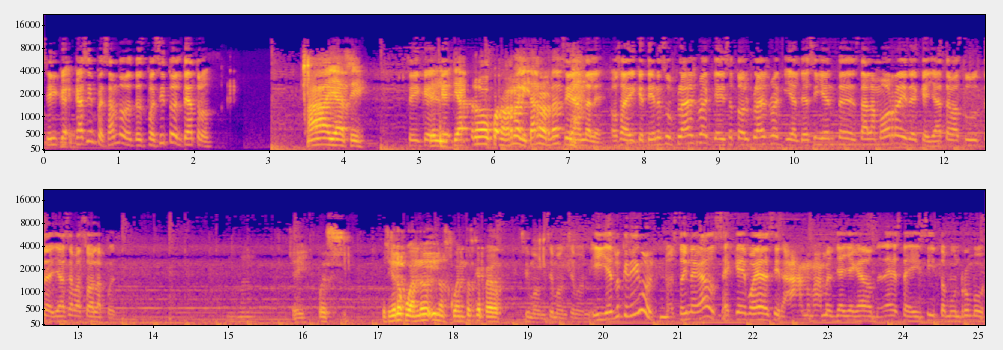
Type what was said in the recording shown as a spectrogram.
Sí, casi empezando, despuésito del teatro. Ah, ya, sí. Sí, que, el teatro cuando agarra la guitarra, ¿verdad? Sí, ándale. O sea, y que tienes un flashback, ya hice todo el flashback y al día siguiente está la morra y de que ya te vas tú, ya se va sola, pues. Sí, pues pues síguelo jugando y nos cuentas qué pedo. Simón, Simón, Simón. Y es lo que digo, no estoy negado. Sé que voy a decir, ah, no mames, ya llegué a donde este y sí, tomo un rumbo.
